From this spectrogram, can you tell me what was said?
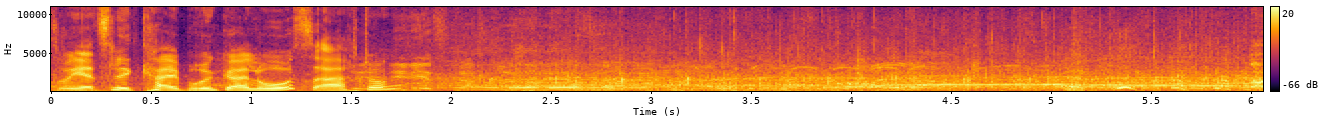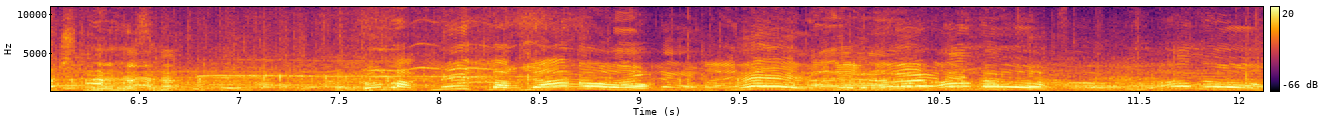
So, jetzt legt Kai Brünker los. Achtung. Komm, mach mit, mach! Hey! Arno! Arno!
